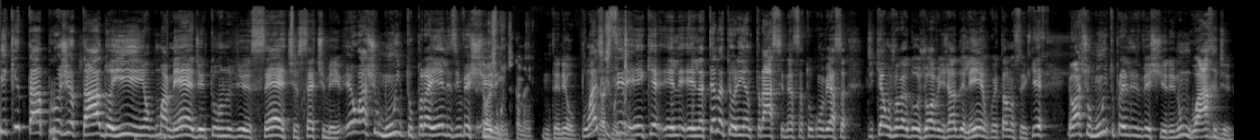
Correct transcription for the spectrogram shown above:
E que tá projetado aí em alguma média em torno de 7, 7,5. Eu acho muito para eles investirem. Eu acho muito também. Entendeu? Por mais que, se- que ele, ele até na teoria entrasse nessa tua conversa de que é um jogador jovem já do elenco e tal, não sei o quê, eu acho muito para eles investirem num guarde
